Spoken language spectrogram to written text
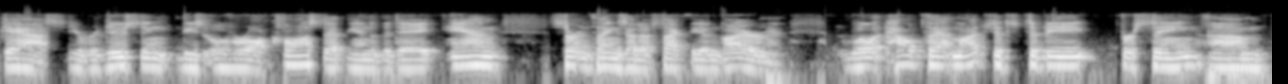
gas you're reducing these overall costs at the end of the day and certain things that affect the environment will it help that much it's to be foreseen. Um,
